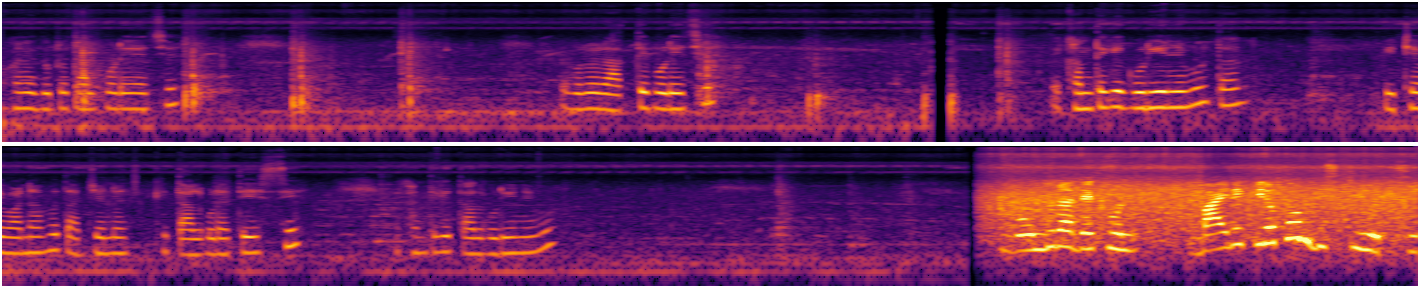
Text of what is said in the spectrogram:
ওখানে দুটো তাল পড়ে আছে। এগুলো রাত্রে পড়েছে। এখান থেকে গুড়িয়ে নেব তাল পিঠে বানাবো, তার জন্য আজকে তাল গোড়াতে এসেছি। এখান থেকে তাল গুড়িয়ে নেব। বন্ধুরা দেখুন, বাইরে কীরকম বৃষ্টি হচ্ছে।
